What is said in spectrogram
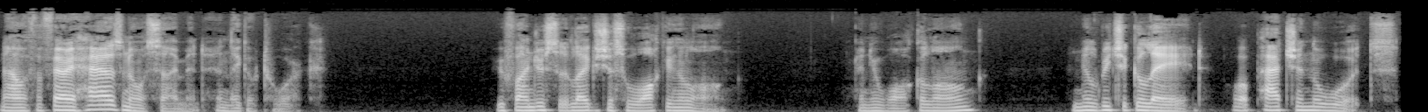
Now, if a fairy has no assignment and they go to work, you find your legs just walking along. And you walk along, and you'll reach a glade or a patch in the woods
